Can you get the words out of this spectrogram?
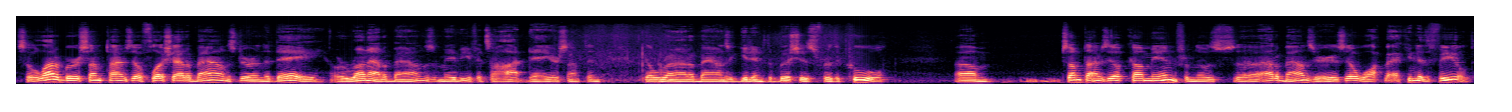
So a lot of birds sometimes they'll flush out of bounds during the day or run out of bounds. Maybe if it's a hot day or something, they'll run out of bounds and get into the bushes for the cool. Um, sometimes they'll come in from those uh, out of bounds areas. They'll walk back into the field.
